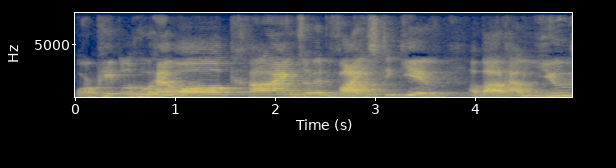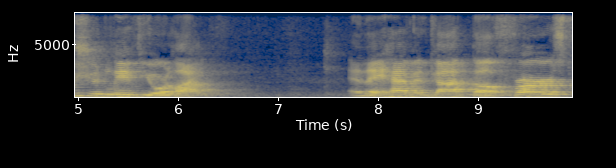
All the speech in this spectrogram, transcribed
Or people who have all kinds of advice to give about how you should live your life. And they haven't got the first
